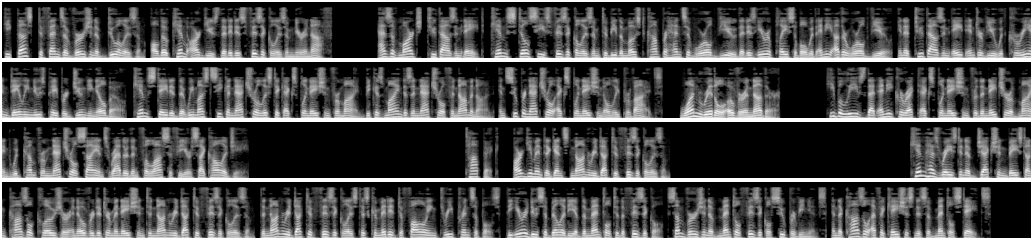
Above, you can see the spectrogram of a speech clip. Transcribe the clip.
He, thus, defends a version of dualism, although Kim argues that it is physicalism near enough. As of March, 2008, Kim still sees physicalism to be the most comprehensive world view that is irreplaceable with any other world view. In a 2008 interview with Korean daily newspaper JoongAng Ilbo, Kim stated that we must seek a naturalistic explanation for mind because mind is a natural phenomenon, and supernatural explanation only provides one riddle over another. He believes that any correct explanation for the nature of mind would come from natural science rather than philosophy or psychology. Argument against non-reductive physicalism Kim has raised an objection based on causal closure and overdetermination to non-reductive physicalism. The non-reductive physicalist is committed to following three principles: the irreducibility of the mental to the physical, some version of mental physical supervenience, and the causal efficaciousness of mental states.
